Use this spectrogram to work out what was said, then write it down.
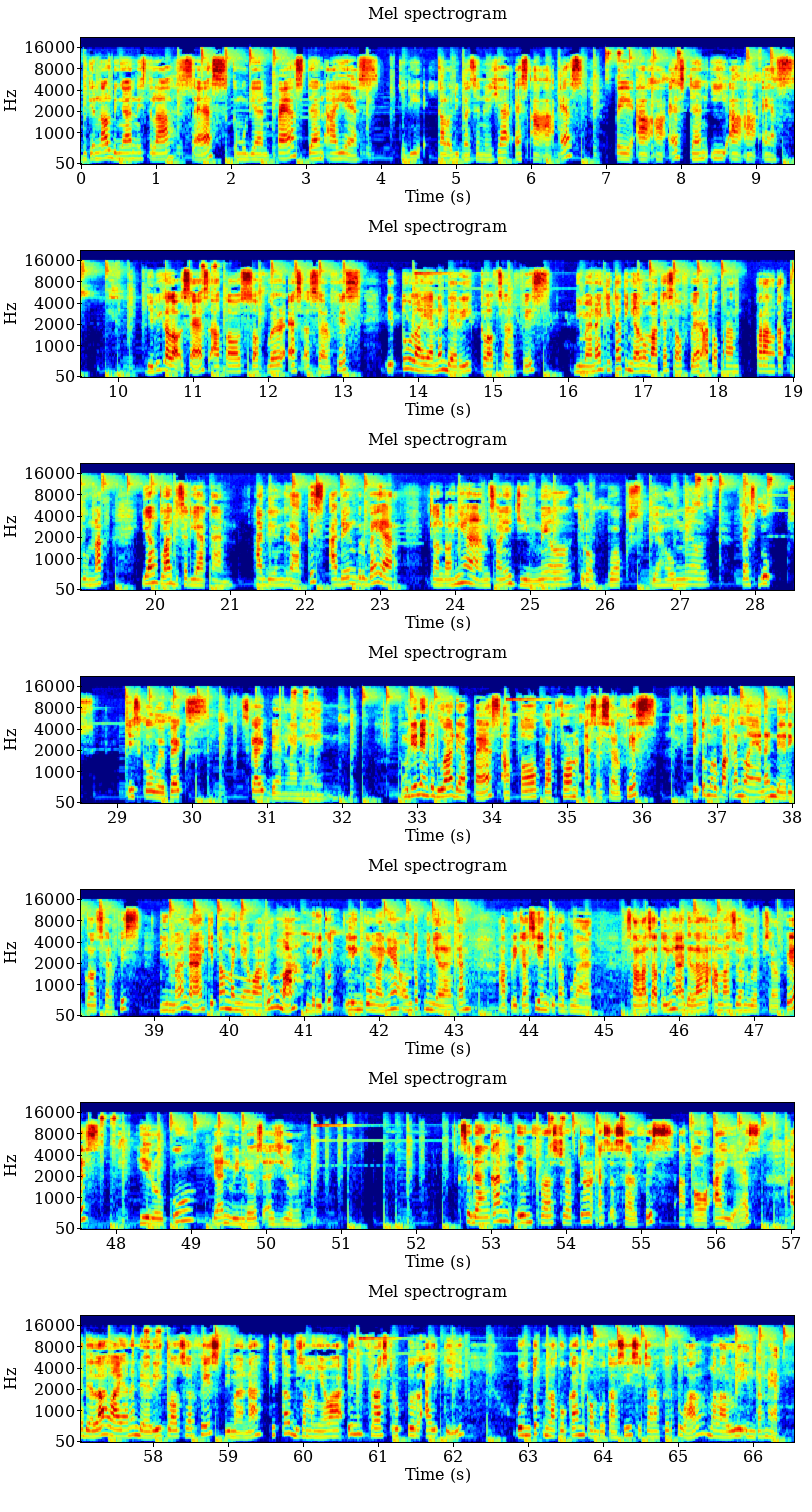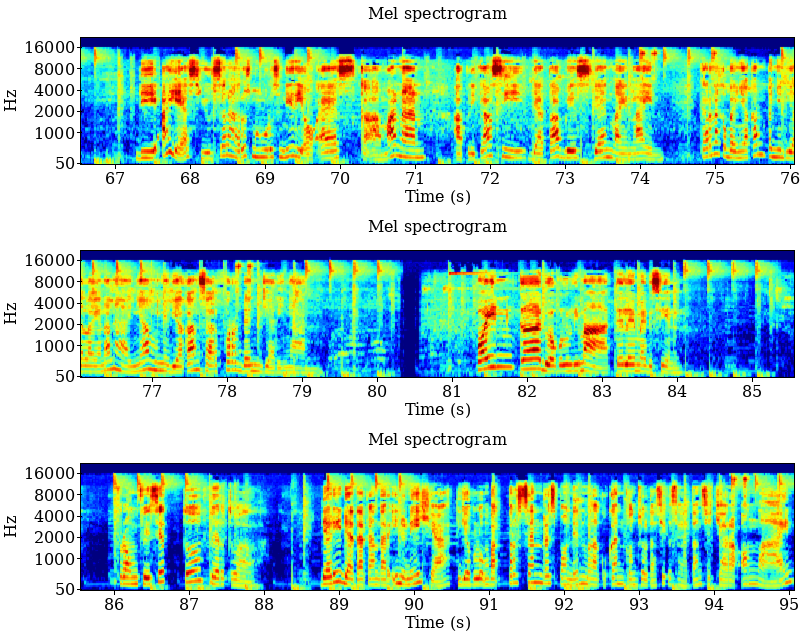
dikenal dengan istilah SaaS, kemudian PaaS, dan IaaS. Jadi kalau di bahasa Indonesia SaaS, PaaS dan IaaS. Jadi kalau SaaS atau Software as a Service itu layanan dari cloud service di mana kita tinggal memakai software atau perangkat lunak yang telah disediakan. Ada yang gratis, ada yang berbayar. Contohnya misalnya Gmail, Dropbox, Yahoo Mail, Facebook, Cisco Webex, Skype dan lain-lain. Kemudian yang kedua ada PaaS atau Platform as a Service itu merupakan layanan dari cloud service di mana kita menyewa rumah berikut lingkungannya untuk menjalankan aplikasi yang kita buat. Salah satunya adalah Amazon Web Service, Heroku, dan Windows Azure. Sedangkan Infrastructure as a Service atau IaaS adalah layanan dari cloud service di mana kita bisa menyewa infrastruktur IT untuk melakukan komputasi secara virtual melalui internet. Di iOS, user harus mengurus sendiri OS, keamanan, aplikasi, database, dan lain-lain. Karena kebanyakan penyedia layanan hanya menyediakan server dan jaringan. Poin ke-25, telemedicine. From visit to virtual. Dari data Kantar Indonesia, 34% responden melakukan konsultasi kesehatan secara online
